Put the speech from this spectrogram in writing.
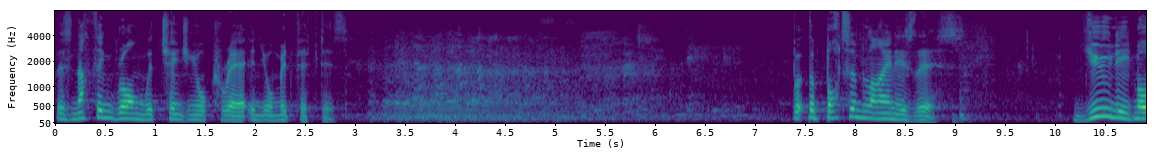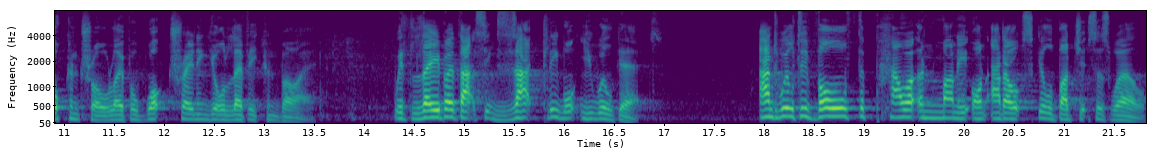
there's nothing wrong with changing your career in your mid 50s. But the bottom line is this you need more control over what training your levy can buy. With Labour, that's exactly what you will get. And we'll devolve the power and money on adult skill budgets as well.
